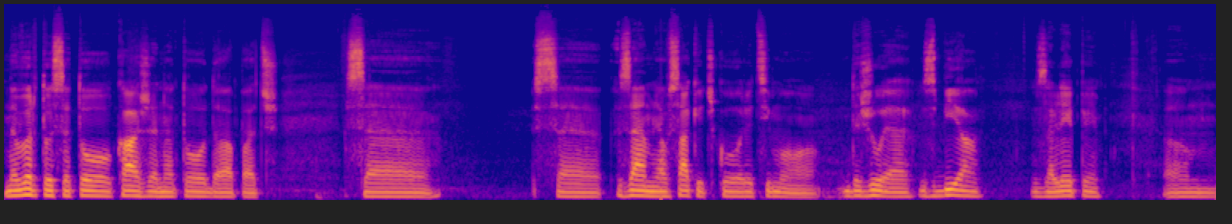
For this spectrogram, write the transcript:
na vrtu se to kaže na to, da pač se, se zemlja vsakič, ko recimo dežuje, zbija, zalepi, um,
